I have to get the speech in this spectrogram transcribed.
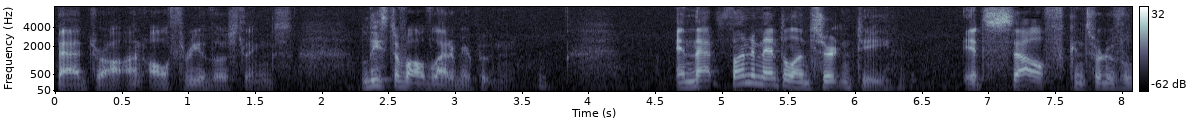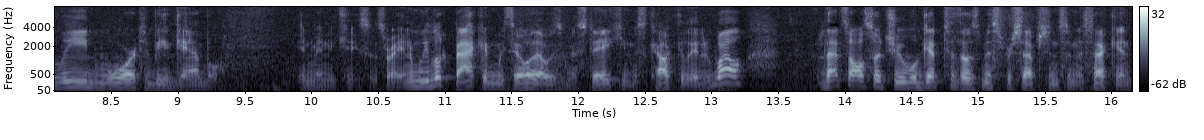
bad draw on all three of those things, least of all Vladimir Putin. And that fundamental uncertainty itself can sort of lead war to be a gamble in many cases, right? And we look back and we say, oh, that was a mistake, he miscalculated. Well, that's also true. We'll get to those misperceptions in a second.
